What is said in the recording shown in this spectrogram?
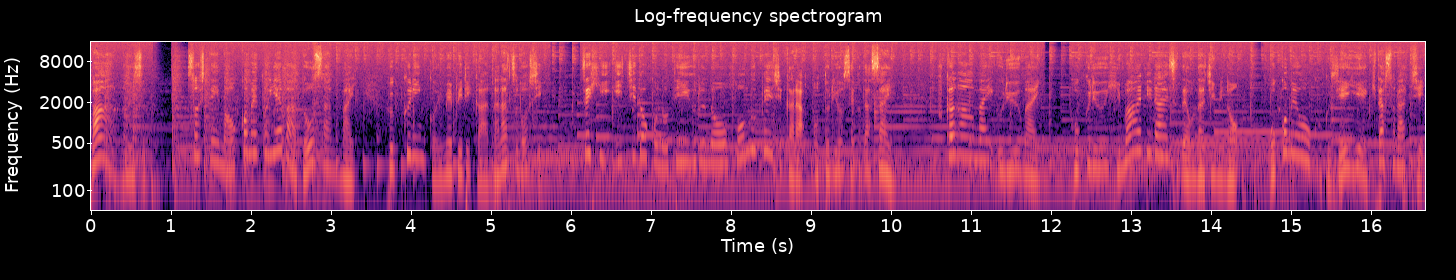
バーノイズ。そして今お米といえば道産米。ふっくりんこ夢ピリカ七つ星。ぜひ一度このティーグルのホームページからお取り寄せください。深川米雨竜米北流ひまわりライスでおなじみのお米王国 JA 北空地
